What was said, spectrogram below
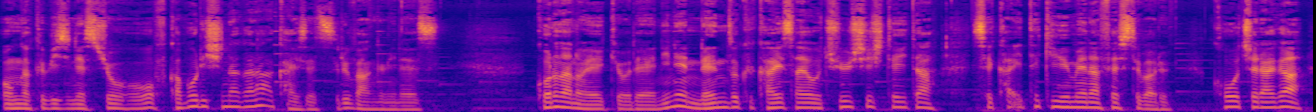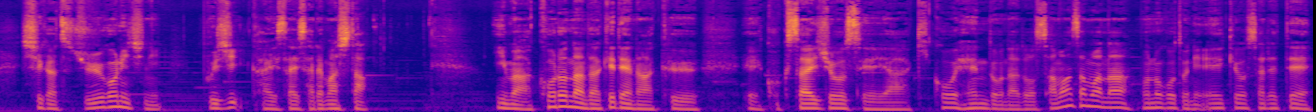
音楽ビジネス情報を深掘りしながら解説する番組です。コロナの影響で2年連続開催を中止していた世界的有名なフェスティバルコーチェラが4月15日に無事開催されました。今コロナだけでなく、え国際情勢や気候変動などさまざまな物事に影響されて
